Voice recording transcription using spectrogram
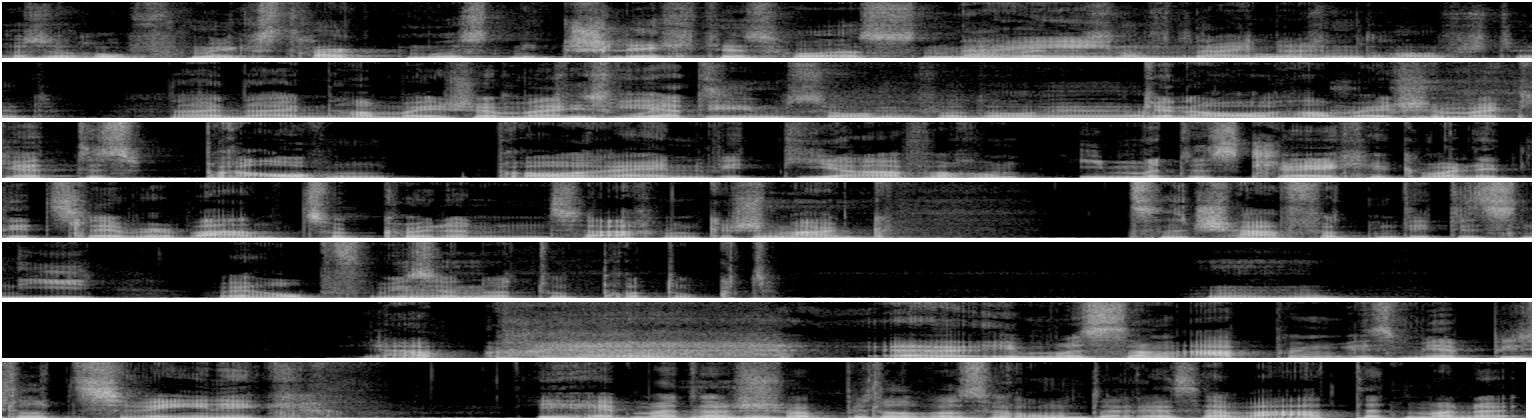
also Hopfenextrakt muss nichts Schlechtes heißen, nur weil das auf der Nein, Dosen nein. draufsteht. Nein, nein, haben wir eh schon mal Das erklärt. wollte ich eben sagen, von daher, ja. Genau, haben wir eh schon mal erklärt, das brauchen Brauereien wie die einfach, um immer das gleiche Qualitätslevel wahren zu können in Sachen Geschmack. Sonst schaffen die das nie, weil Hopfen ist ein Mhm. Naturprodukt. Mhm. Ja, äh, ich muss sagen, Abgang ist mir ein bisschen zu wenig. Ich hätte mir da Mhm. schon ein bisschen was Runderes erwartet. Man, äh,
